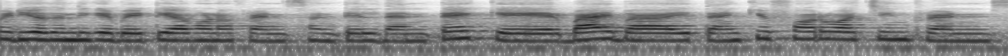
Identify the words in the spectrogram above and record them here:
ವಿಡಿಯೋದೊಂದಿಗೆ ಭೇಟಿಯಾಗೋಣ friends until then take care bye bye thank you for watching friends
